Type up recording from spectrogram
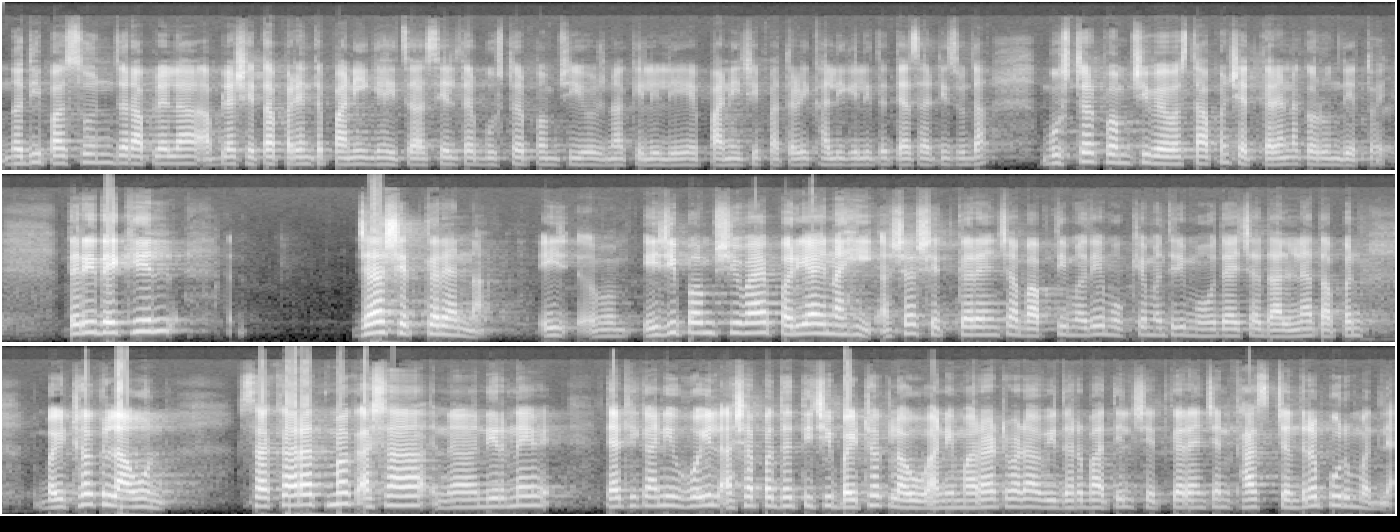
नदीपासून जर आपल्याला आपल्या शेतापर्यंत पाणी घ्यायचं असेल तर बूस्टर पंपची योजना केलेली आहे. पाण्याची पातळी खाली गेली तर त्यासाठी सुद्धा बूस्टर पंपची व्यवस्था आपण शेतकऱ्यांना करून देतोय. तरी देखील ज्या शेतकऱ्यांना ए एजी पंपशिवाय पर्याय नाही अशा शेतकऱ्यांच्या बाबतीमध्ये मुख्यमंत्री महोदयाच्या दालनात आपण बैठक लावून सकारात्मक असा न- निर्णय त्या ठिकाणी होईल अशा पद्धतीची बैठक लावू आणि मराठवाडा विदर्भातील शेतकऱ्यांच्या आणि खास चंद्रपूरमधल्या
